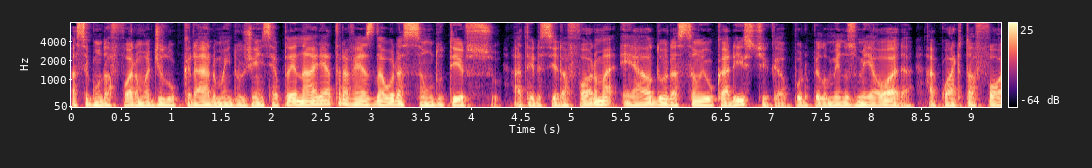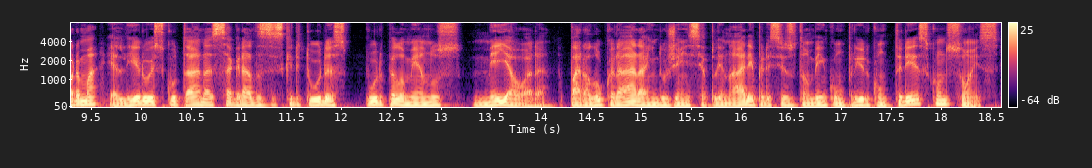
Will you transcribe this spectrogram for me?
A segunda forma de lucrar uma indulgência plenária é através da oração do terço. A terceira forma é a adoração eucarística por pelo menos meia hora. A quarta forma é ler ou escutar as Sagradas Escrituras por pelo menos meia hora. Para lucrar a indulgência plenária é preciso também cumprir com três condições:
